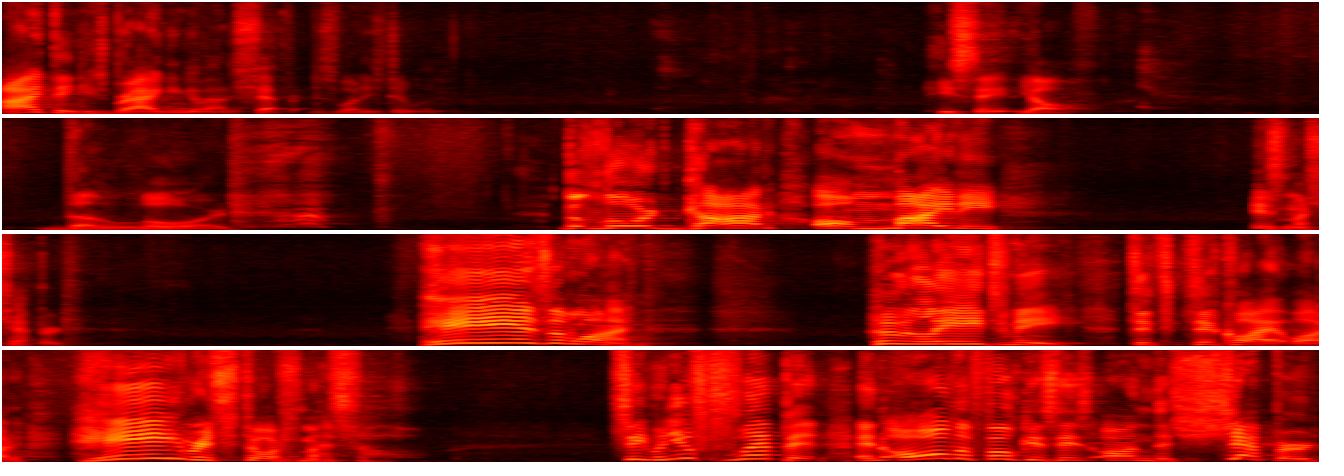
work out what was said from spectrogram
I think he's bragging about his shepherd, is what he's doing. He's saying, y'all, the Lord, the Lord God Almighty is my shepherd. He is the one who leads me to, to quiet water. He restores my soul. See, when you flip it and all the focus is on the shepherd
